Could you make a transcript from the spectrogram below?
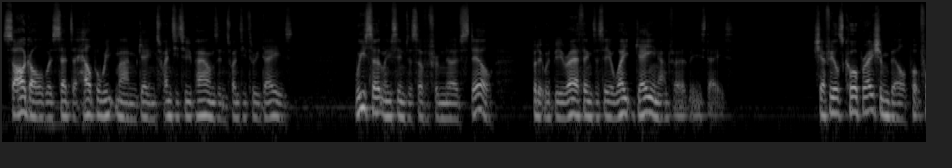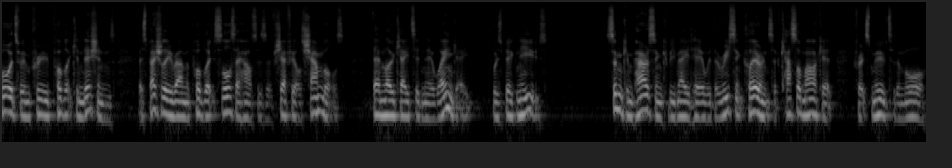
Sargol was said to help a weak man gain 22 pounds in 23 days. We certainly seem to suffer from nerves still, but it would be a rare thing to see a weight gain advert these days. Sheffield's Corporation Bill put forward to improve public conditions, especially around the public slaughterhouses of Sheffield Shambles, then located near Waingate, was big news. Some comparison could be made here with the recent clearance of Castle Market for its move to the moor.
